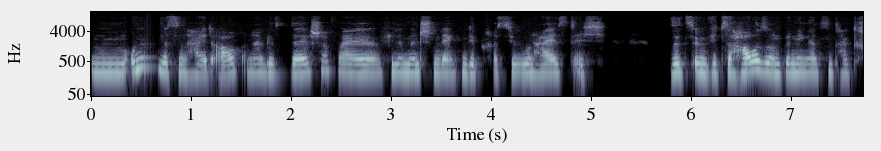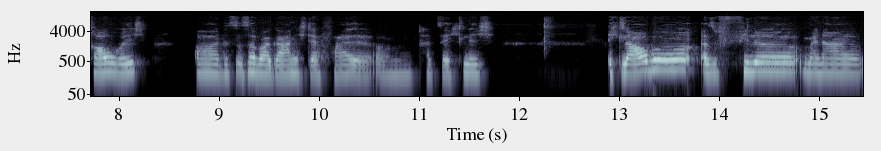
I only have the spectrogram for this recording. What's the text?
hm, Unwissenheit auch in der Gesellschaft, weil viele Menschen denken, Depression heißt, ich sitze irgendwie zu Hause und bin den ganzen Tag traurig. Äh, das ist aber gar nicht der Fall. Ähm, tatsächlich ich glaube, also viele meiner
